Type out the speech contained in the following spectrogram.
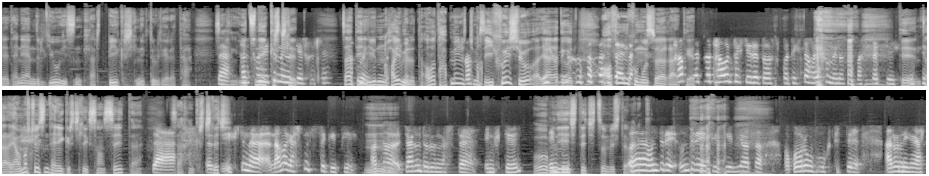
тий таны амьдрал юу хийсэн талаар би гэрчлэл нэвтрүүлгээрээ та сайхан эзнээ гэрчлээ. За тий ер нь 2 минут. Оо 5 минут ч бас их вэ шүү. Яагаад гэвэл олон хүмүүс байгаа. Тэгээд 5 цагт ирээд дуусахгүй. Тэгтээ 2 минут багтаа тий. За ямар ч байсан таны гэрчлэлийг сонсъё та. Сайхан гэрчлээч. Их чинь намайг алтан цэцэг гэдгийг одоо 64 настай эмэгтэй байна. Оо миний ээжтэй ч гэсэн юм байна шүү дээ. Өндөр өндөр ээж гэдгийг би одоо 3 хүүхэдтэй 11 ач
